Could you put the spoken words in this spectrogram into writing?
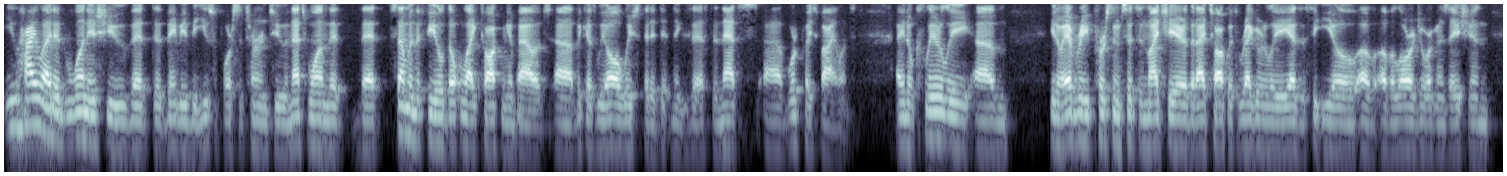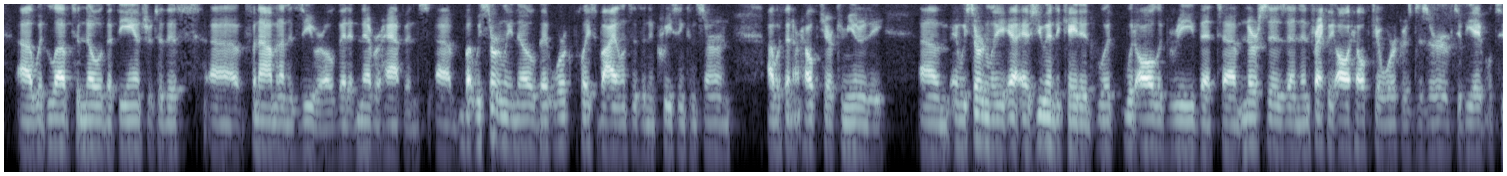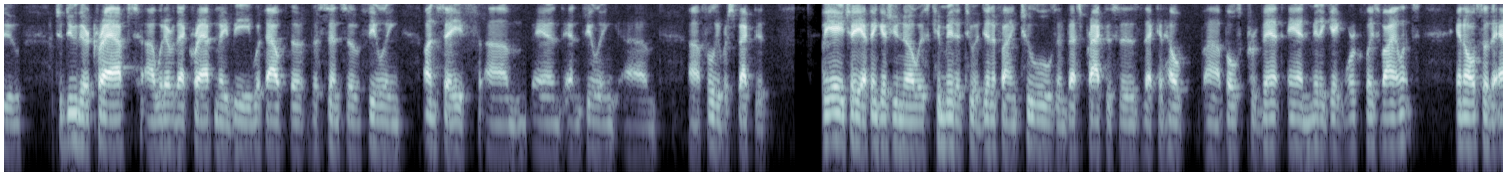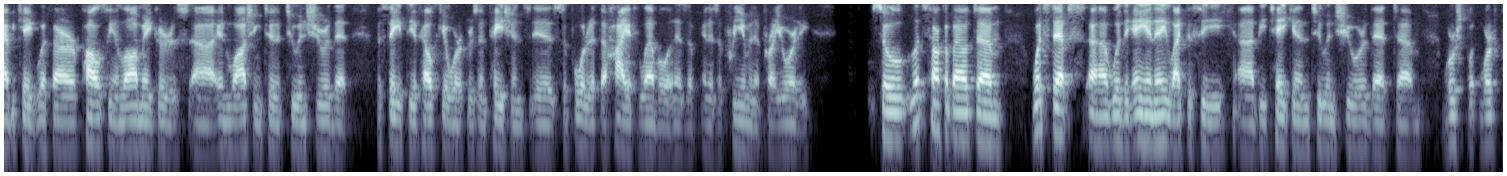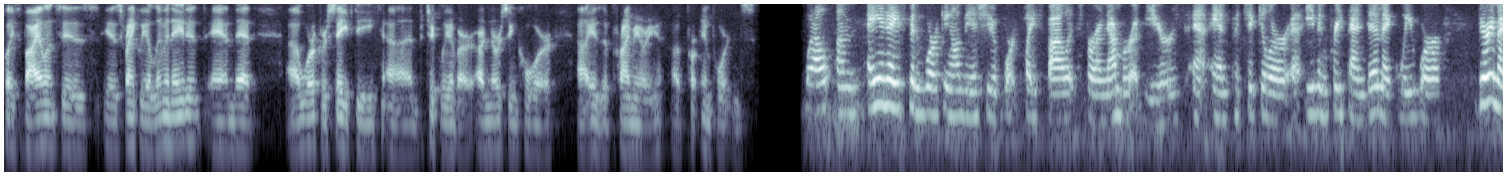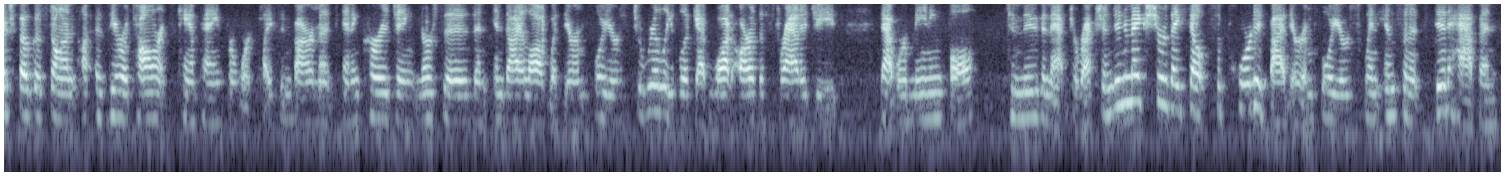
You highlighted one issue that, that maybe would be useful for us to turn to, and that's one that that some in the field don't like talking about uh, because we all wish that it didn't exist, and that's uh, workplace violence. I know clearly. Um, you know, every person who sits in my chair that I talk with regularly as a CEO of, of a large organization uh, would love to know that the answer to this uh, phenomenon is zero, that it never happens. Uh, but we certainly know that workplace violence is an increasing concern uh, within our healthcare community. Um, and we certainly, as you indicated, would would all agree that um, nurses and, and frankly all healthcare workers deserve to be able to to do their craft, uh, whatever that craft may be, without the the sense of feeling unsafe um, and and feeling um, uh, fully respected. The AHA, I think, as you know, is committed to identifying tools and best practices that can help uh, both prevent and mitigate workplace violence, and also to advocate with our policy and lawmakers uh, in Washington to ensure that the safety of healthcare workers and patients is supported at the highest level and as a and as a preeminent priority. So let's talk about um, what steps uh, would the ANA like to see uh, be taken to ensure that um, work, workplace violence is is frankly eliminated and that uh, worker safety, uh, particularly of our, our nursing corps, uh, is of primary uh, importance? Well, um, ANA has been working on the issue of workplace violence for a number of years, and, and particular, even pre-pandemic, we were very much focused on a zero tolerance campaign for workplace environment and encouraging nurses and in dialogue with their employers to really look at what are the strategies that were meaningful to move in that direction and to make sure they felt supported by their employers when incidents did happen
